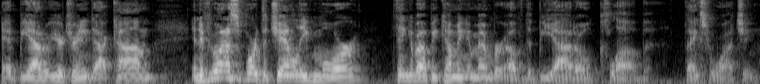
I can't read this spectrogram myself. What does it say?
at beatoeartraining.com. And if you want to support the channel even more, think about becoming a member of the Beato Club. Thanks for watching.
